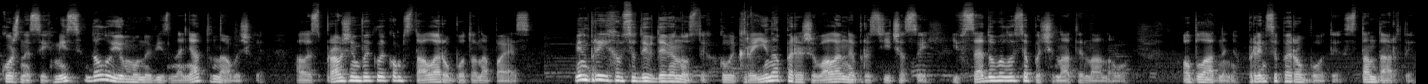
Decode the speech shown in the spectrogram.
Кожне з цих місць дало йому нові знання та навички, але справжнім викликом стала робота на ПАЕС. Він приїхав сюди в 90-х, коли країна переживала непрості часи, і все довелося починати наново. Обладнання, принципи роботи, стандарти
